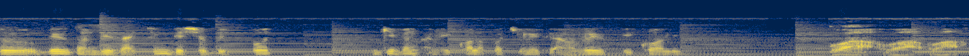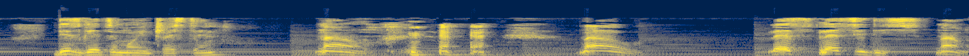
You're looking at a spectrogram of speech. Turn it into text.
so based on this, I think they should be both given an equal opportunity and raised equally. Wow, wow, wow. This is getting more interesting. Now, now, let's let's see this. Now,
